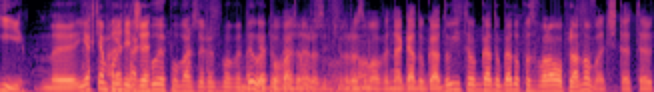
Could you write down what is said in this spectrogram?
I ja chciałem Ale powiedzieć, tak, że były poważne rozmowy na były gadu, poważne gadu o roz, życiu, no. rozmowy na gadu gadu i to gadu gadu pozwalało planować te, te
